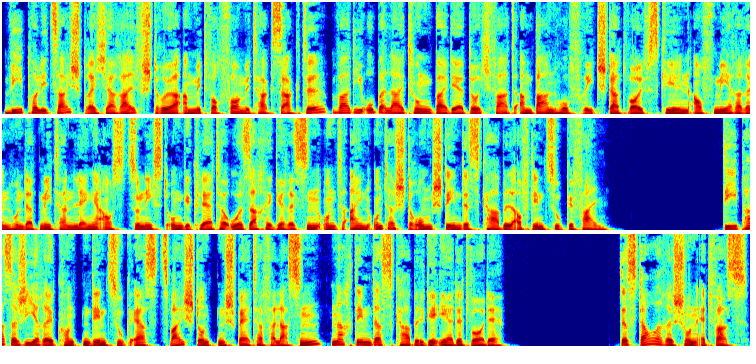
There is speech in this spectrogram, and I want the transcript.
Wie Polizeisprecher Ralf Ströer am Mittwochvormittag sagte, war die Oberleitung bei der Durchfahrt am Bahnhof Riedstadt-Wolfskehlen auf mehreren hundert Metern Länge aus zunächst ungeklärter Ursache gerissen und ein unter Strom stehendes Kabel auf den Zug gefallen. Die Passagiere konnten den Zug erst zwei Stunden später verlassen, nachdem das Kabel geerdet wurde. Das dauere schon etwas,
